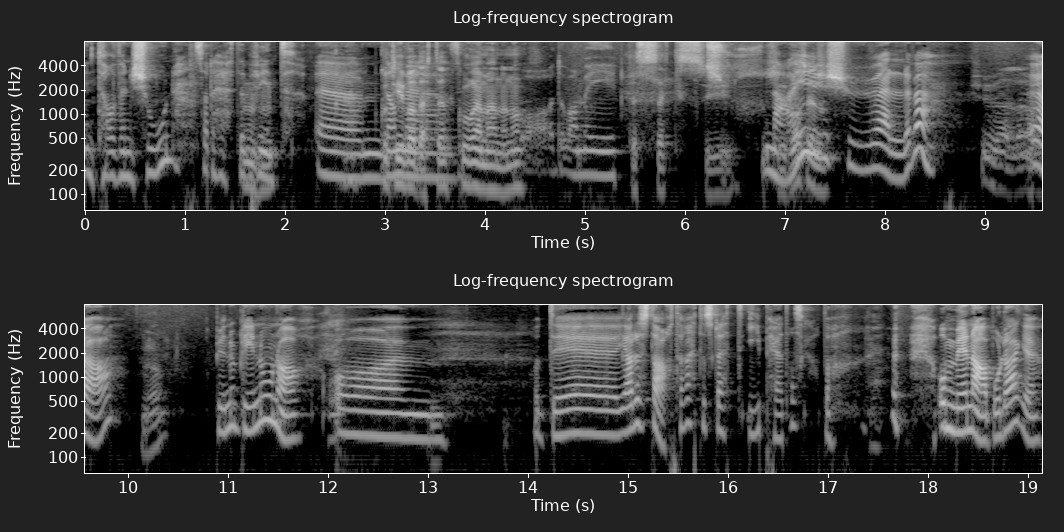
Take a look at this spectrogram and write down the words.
intervensjon, som det heter på fint. Eh, Når der var dette? Hvor er vi henne nå? Å, Da var vi i Det er seks, syv, syv Nei, år siden. 2011. 2011. Ja. Ja. Begynner å bli noen år. Og, um, og det Ja, det starta rett og slett i Pedersgata. og med nabolaget.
